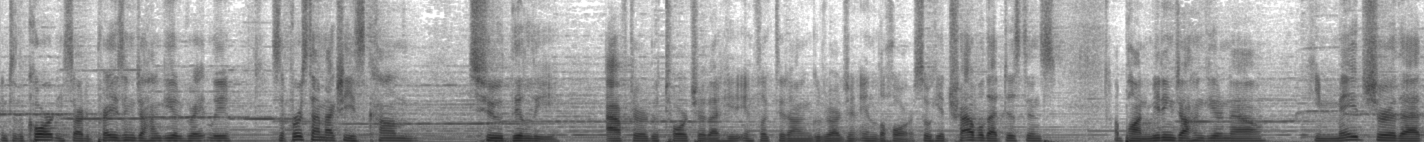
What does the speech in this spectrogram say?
into the court and started praising Jahangir greatly. It's the first time actually he's come to Delhi after the torture that he inflicted on Guru Arjan in Lahore. So he had traveled that distance. Upon meeting Jahangir now, he made sure that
